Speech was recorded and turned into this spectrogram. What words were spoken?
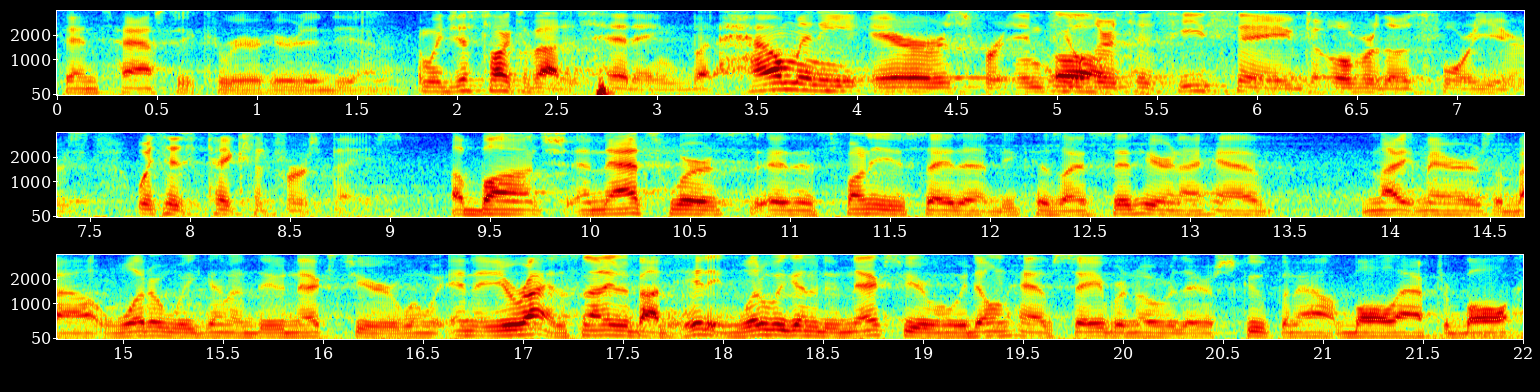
fantastic career here at Indiana. And we just talked about his hitting, but how many errors for infielders oh. has he saved over those four years with his picks at first base? A bunch, and that's where it's, and it's funny you say that because I sit here and I have nightmares about what are we going to do next year when we and you're right it's not even about the hitting what are we going to do next year when we don't have Sabourin over there scooping out ball after ball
